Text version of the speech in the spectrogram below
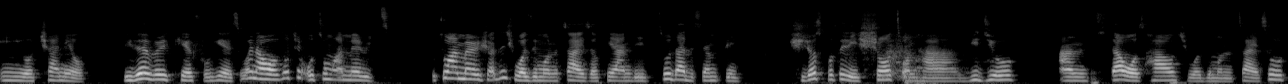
in your channel. Be very, very careful. Yes. When I was watching Otuma Merit, Otuma Merit, I think she was demonetized, okay, and they told her the same thing. She just posted a shot on her video, and that was how she was demonetized. So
